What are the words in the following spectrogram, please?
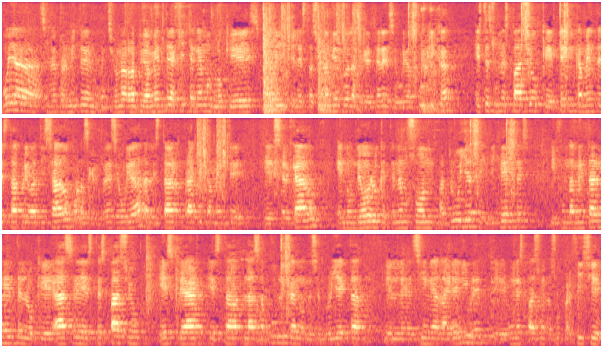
Voy a, si me permiten, mencionar rápidamente, aquí tenemos lo que es hoy el estacionamiento de la Secretaría de Seguridad Pública. Este es un espacio que técnicamente está privatizado por la Secretaría de Seguridad al estar prácticamente eh, cercado, en donde hoy lo que tenemos son patrullas e indigentes y fundamentalmente lo que hace este espacio es crear esta plaza pública en donde se proyecta el eh, cine al aire libre, eh, un espacio en la superficie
